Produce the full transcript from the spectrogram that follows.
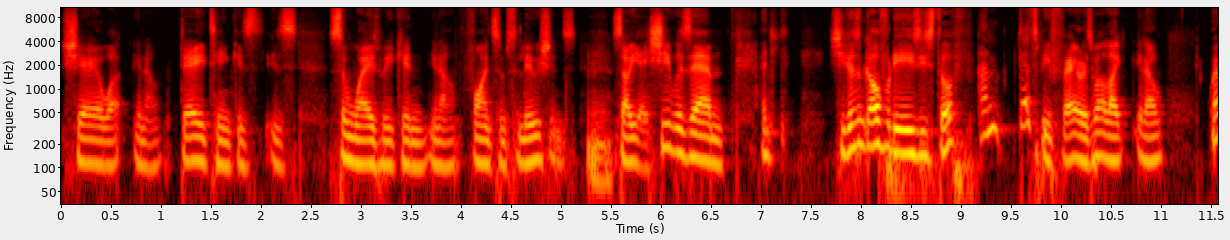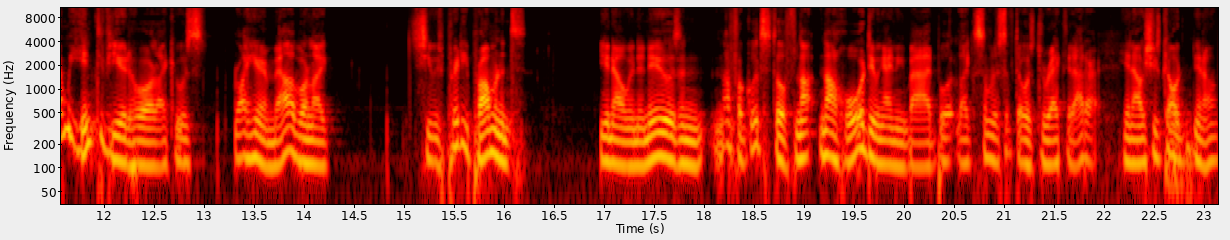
share what you know they think is is some ways we can you know find some solutions. So yeah, she was um, and she doesn't go for the easy stuff. And let's be fair as well. Like you know, when we interviewed her, like it was right here in Melbourne, like she was pretty prominent you know, in the news and not for good stuff, not not her doing anything bad, but like some of the stuff that was directed at her. You know, she's going, you know,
